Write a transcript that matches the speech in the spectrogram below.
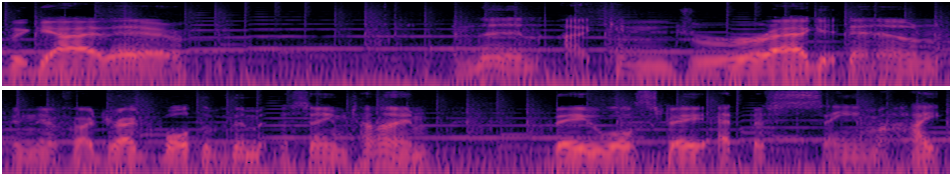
the guy there and then I can drag it down, and if I drag both of them at the same time, they will stay at the same height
